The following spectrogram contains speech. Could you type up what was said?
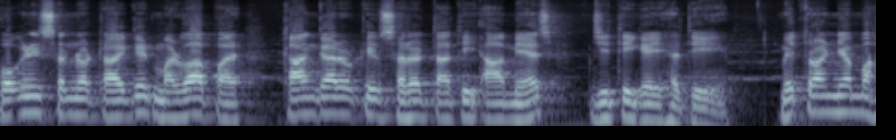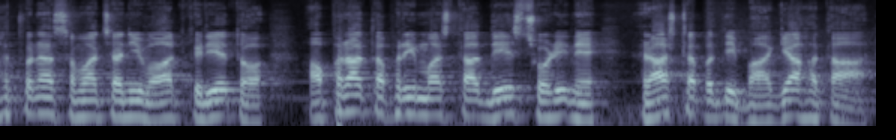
ઓગણીસ રનનો ટાર્ગેટ મળવા પર કાંગારો ટીમ સરળતાથી આ મેચ જીતી ગઈ હતી. મિત્રો, અન્ય મહત્વના સમાચારની વાત કરીએ તો અફરાતફરી મચતા દેશ છોડીને રાષ્ટ્રપતિ ભાગ્યા હતા.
